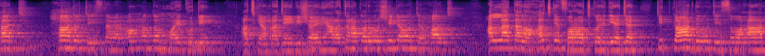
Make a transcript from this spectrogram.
হাজ। হজ হচ্ছে ইসলামের অন্যতমময় খুঁটি আজকে আমরা যে বিষয় নিয়ে আলোচনা করব, সেটা হচ্ছে হজ। আল্লাহ তালা হজকে ফরজ করে দিয়েছেন। চিৎকার দিয়ে বলছি সোহান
